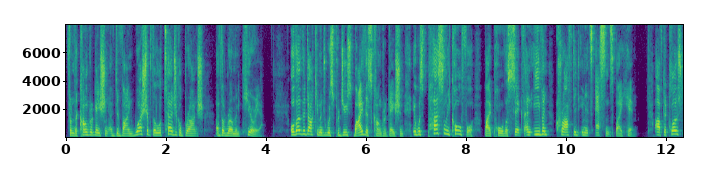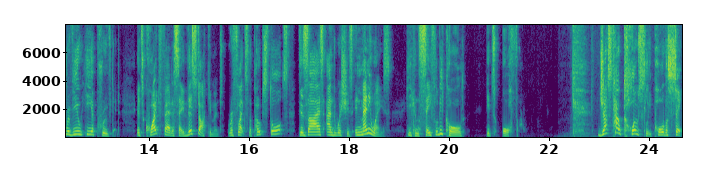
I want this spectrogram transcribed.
from the Congregation of Divine Worship, the liturgical branch of the Roman Curia. Although the document was produced by this congregation, it was personally called for by Paul VI and even crafted in its essence by him. After close review, he approved it. It's quite fair to say this document reflects the Pope's thoughts, desires, and wishes. In many ways, he can safely be called its author. Just how closely Paul VI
